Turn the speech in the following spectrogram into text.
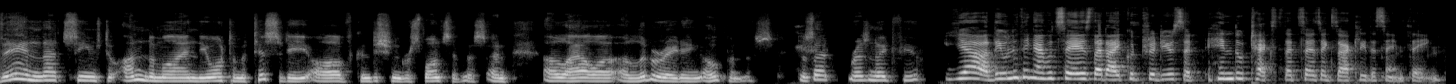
then that seems to undermine the automaticity of conditioned responsiveness and allow a, a, liberating openness. Does that resonate for you? Yeah, the only thing I would say is that I could produce a Hindu text that says exactly the same thing.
